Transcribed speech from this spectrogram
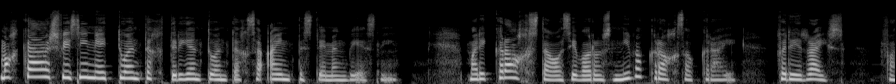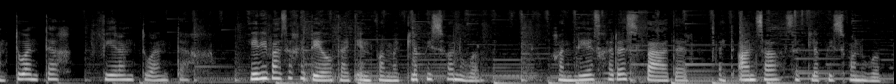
mag Kersfees nie net 2023 se eindbestemming wees nie, maar die kragstasie waar ons nuwe krag sal kry vir die reis van 2024. Hierdie was 'n gedeelte uit een van my klippies van hoop. Gaan lees gerus verder uit Ansa se klippies van hoop.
